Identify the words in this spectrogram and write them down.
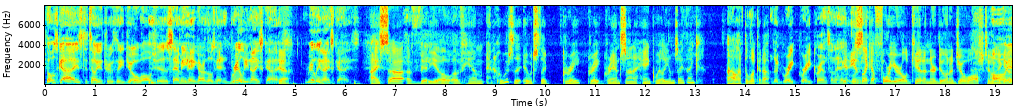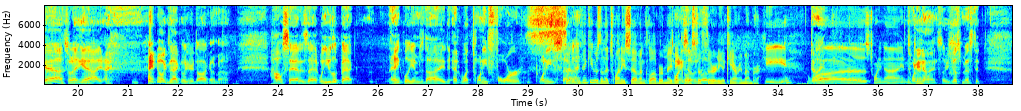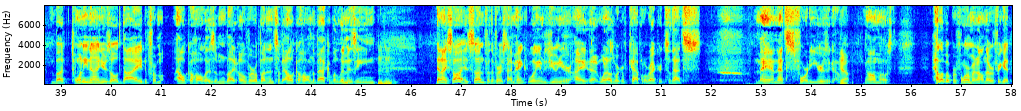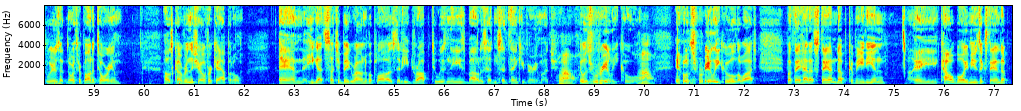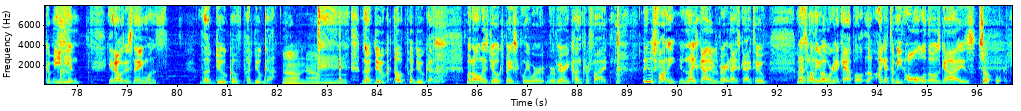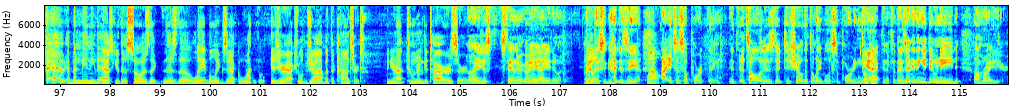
Those guys, to tell you the truth, the Joe Walshes, Sammy Hagar, those guys, really nice guys. Yeah. Really nice guys. I saw a video of him, and who was the? It was the great great grandson of Hank Williams, I think. I'll have to look it up. The great great grandson of Hank. He's Williams. like a four year old kid, and they're doing a Joe Walsh tune Oh together. yeah, that's what I. Yeah, I, I, I know exactly what you're talking about. How sad is that? When you look back, Hank Williams died at what 24, 27? I think he was in the 27 club, or maybe close to club. 30. I can't remember. He Died. was 29. 29, so he just missed it. But 29 years old died from alcoholism, like overabundance of alcohol in the back of a limousine. Mm-hmm. Then I saw his son for the first time, Hank Williams Jr. I uh, when I was working for Capitol Records. So that's man, that's 40 years ago. Yeah. almost. Hell of a performer. and I'll never forget. We was at Northrop Auditorium. I was covering the show for Capitol, and he got such a big round of applause that he dropped to his knees, bowed his head, and said, "Thank you very much." Wow. It was really cool. Wow. It was really cool to watch. But they had a stand-up comedian, a cowboy music stand-up comedian. You know what his name was? The Duke of Paducah. Oh no. The Duke of Paducah. But all his jokes basically were, were very countrified. But he was funny. He was a nice guy. He was a very nice guy too. I mean, that's the one thing about working at Capitol. I got to meet all of those guys. So I've been meaning to ask you this. So as the as the label exec, what is your actual job at the concert? I mean, you're not tuning guitars or I just stand there and go, "Hey, how you doing?" Really? Good to, good to see you. Wow. I, it's a support thing. It, it's all it is to, to show that the label is supporting the Okay. act. And if there's anything you do need, I'm right here.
